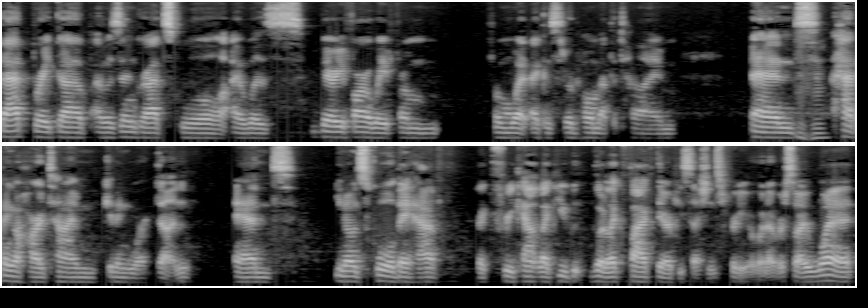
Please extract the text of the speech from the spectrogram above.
bad breakup. I was in grad school. I was very far away from from what I considered home at the time, and mm-hmm. having a hard time getting work done. And you know, in school they have like free count, like you go to like five therapy sessions free or whatever. So I went,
